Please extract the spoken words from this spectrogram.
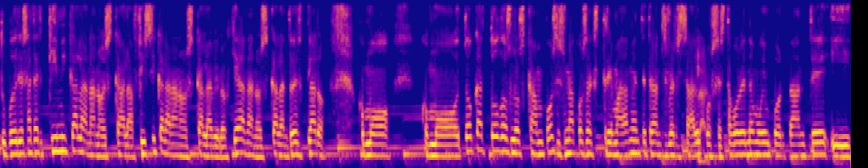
tú podrías hacer química a la nanoescala, física a la nanoescala, biología a la nanoescala. Entonces, claro, como, como toca todos los campos, es una cosa extremadamente transversal, pues se está volviendo muy importante y,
